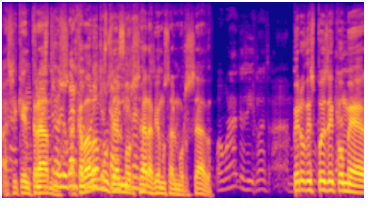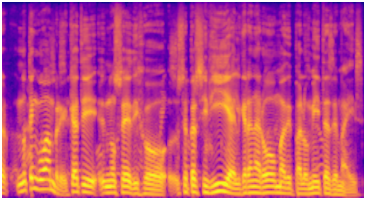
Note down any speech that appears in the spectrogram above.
así que entramos. Acabábamos de almorzar, cerrado. habíamos almorzado. Pero después de comer, no tengo hambre. Katy, no sé, dijo, se percibía el gran aroma de palomitas de maíz.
